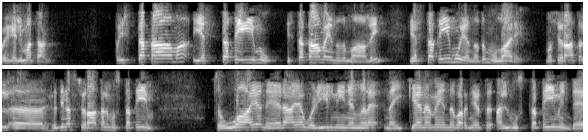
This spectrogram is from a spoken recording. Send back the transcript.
ഒരു കലിമത്താണ്. ഇപ്പൊ ഇസ്തകാമ യസ്തീമു ഇസ്തകാമ എന്നത് മാലി യസ്തീമു എന്നത് മുലാരി. മുസിറാത്തുൽ ഹിദിന സിറാത്തൽ മുസ്തഖീം. ചൊവ്വായ നേരായ വഴിയിൽ നീ ഞങ്ങളെ നയിക്കണമേ എന്ന് പറഞ്ഞെടുത്ത് അൽ മുസ്തഖീമിന്റെ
